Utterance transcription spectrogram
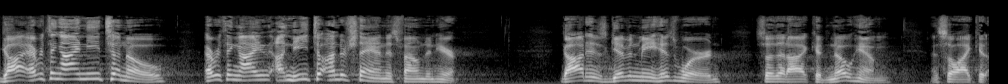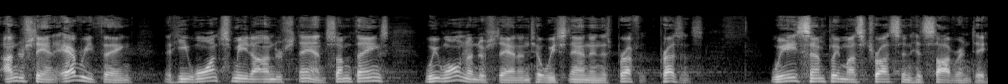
God, everything I need to know, everything I need to understand is found in here. God has given me His Word so that I could know Him and so I could understand everything that He wants me to understand. Some things we won't understand until we stand in His presence. We simply must trust in His sovereignty.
